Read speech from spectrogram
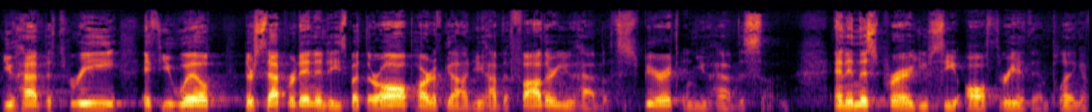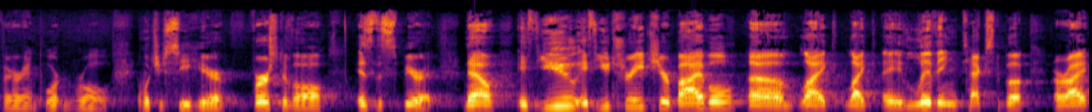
You have the three, if you will, they're separate entities, but they're all part of God. You have the Father, you have the Spirit, and you have the Son. And in this prayer, you see all three of them playing a very important role. And what you see here, first of all, is the Spirit. Now, if you if you treat your Bible um, like like a living textbook, all right,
